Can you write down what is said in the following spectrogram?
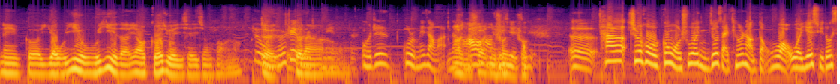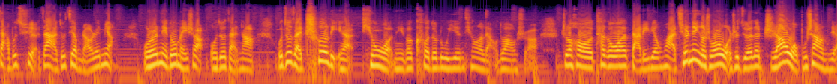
那个有意无意的要隔绝一些异性朋友。对，对我觉得这个是同意的。对，我这故事没讲完呢。啊你说好好你说你说呃，他之后跟我说，你就在停车场等我，我也许都下不去，咱俩就见不着这面儿。我说那都没事儿，我就在那儿，我就在车里听我那个课的录音，听了两个多小时。之后他给我打了一电话，其实那个时候我是觉得，只要我不上去，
